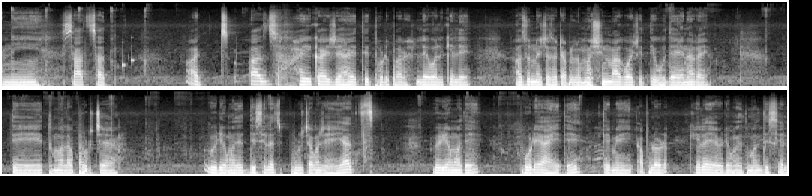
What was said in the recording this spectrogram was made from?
आणि साथ साथ आज आज हे काय जे आहे ते थोडेफार लेवल केले. अजून याच्यासाठी आपल्याला मशीन मागवायचे ते उद्या येणार आहे. ते तुम्हाला पुढच्या व्हिडिओमध्ये दिसेलच. पुढच्या म्हणजे ह्याच व्हिडिओमध्ये पुढे आहे ते. ते मी अपलोड केलं या व्हिडिओमध्ये तुम्हाला दिसेल.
